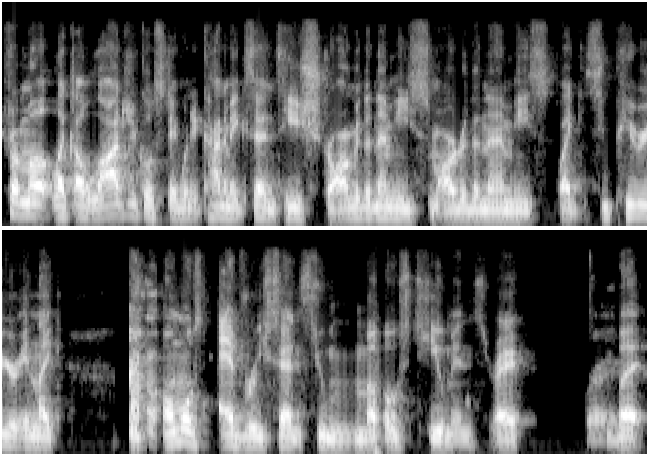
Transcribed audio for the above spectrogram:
from a like a logical standpoint, it kind of makes sense. He's stronger than them. He's smarter than them. He's like superior in like almost every sense to most humans, right? Right. But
